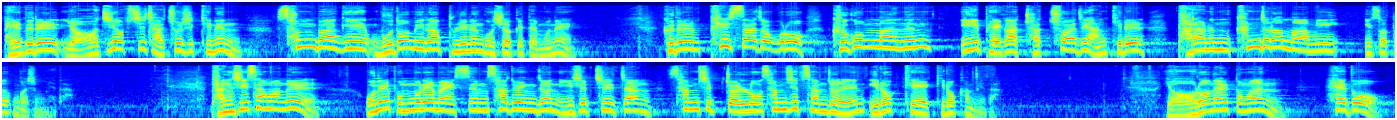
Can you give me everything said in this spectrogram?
배들을 여지없이 자초시키는 선박의 무덤이라 불리는 곳이었기 때문에 그들은 필사적으로 그곳만은 이 배가 좌초하지 않기를 바라는 간절한 마음이 있었던 것입니다. 당시 상황을 오늘 본문의 말씀 사도행전 27장 30절로 33절에는 이렇게 기록합니다. 여러 날 동안 해도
